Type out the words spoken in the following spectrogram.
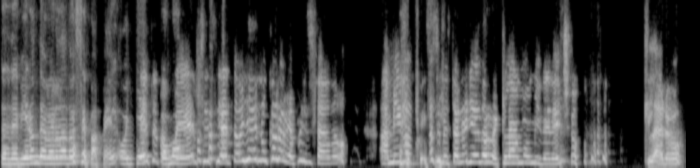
Te debieron de haber dado ese papel. Oye, ese ¿cómo? papel, sí es cierto. Oye, nunca lo había pensado. Amigos, Pues si sí. me están oyendo, reclamo mi derecho. Claro,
